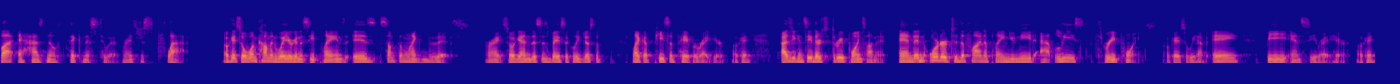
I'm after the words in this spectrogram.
but it has no thickness to it, right? It's just flat. Okay, so one common way you're gonna see planes is something like this, all right? So again, this is basically just a, like a piece of paper right here, okay? As you can see, there's three points on it. And in order to define a plane, you need at least three points, okay? So we have A, B, and C right here, okay?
